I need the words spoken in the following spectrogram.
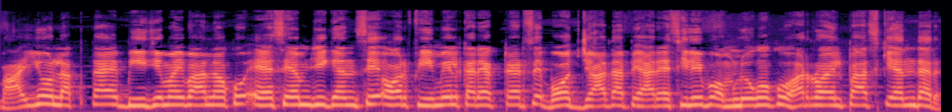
भाइयों, लगता है बीजेमआई वालों को एस एम जी गन से और फीमेल करेक्टर से बहुत ज़्यादा प्यार है, इसीलिए वो हम लोगों को हर रॉयल पास के अंदर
